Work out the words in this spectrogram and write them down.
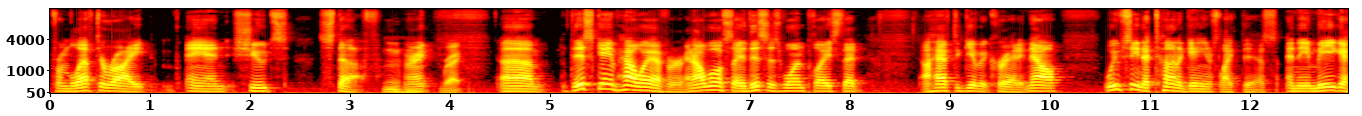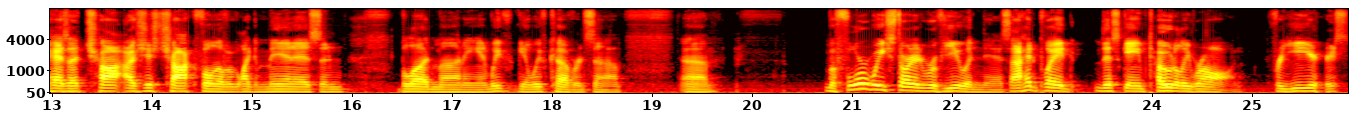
from left to right and shoots stuff. all right. right. Um, this game, however, and I will say this is one place that I have to give it credit. Now, we've seen a ton of games like this, and the Amiga has a chock, it's just chock full of like Menace and Blood Money, and we've you know we've covered some. Um, before we started reviewing this, I had played this game totally wrong for years,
